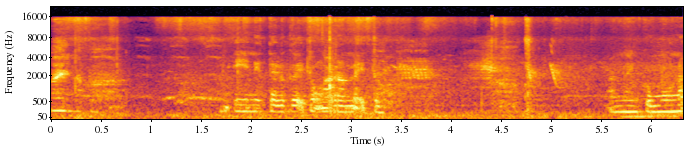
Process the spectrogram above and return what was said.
Ay, nako. Ang init talaga itong araw na ito. Anuin ko muna.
